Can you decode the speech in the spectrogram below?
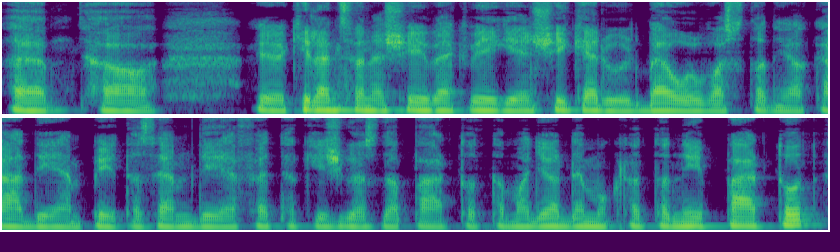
eh, a 90-es évek végén sikerült beolvasztani a KDNP-t, az MDF-et, a kisgazdapártot, a Magyar Demokrata Néppártot,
